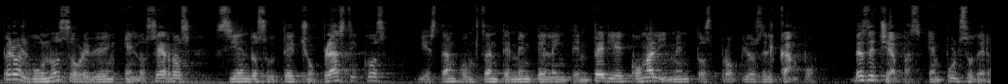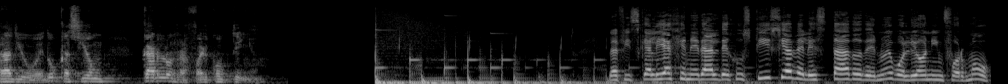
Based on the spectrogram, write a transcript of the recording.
pero algunos sobreviven en los cerros, siendo su techo plásticos y están constantemente en la intemperie con alimentos propios del campo. Desde Chiapas, en pulso de Radio Educación, Carlos Rafael Coutinho. La Fiscalía General de Justicia del Estado de Nuevo León informó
